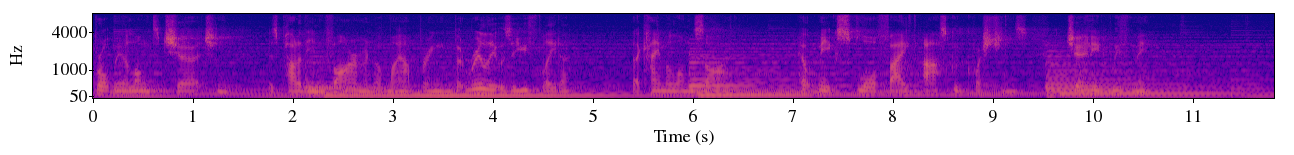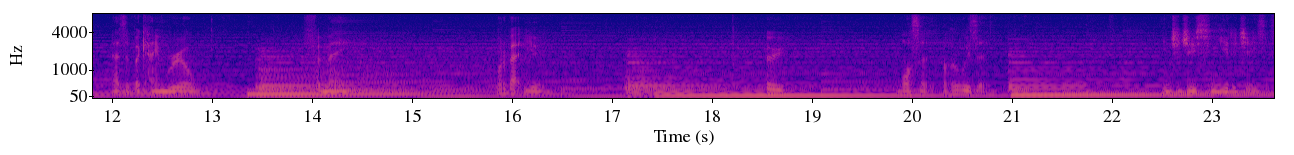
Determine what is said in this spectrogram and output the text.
brought me along to church and as part of the environment of my upbringing. But really, it was a youth leader that came alongside, helped me explore faith, asked good questions, journeyed with me as it became real for me. What about you? Who was it or who is it introducing you to Jesus?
